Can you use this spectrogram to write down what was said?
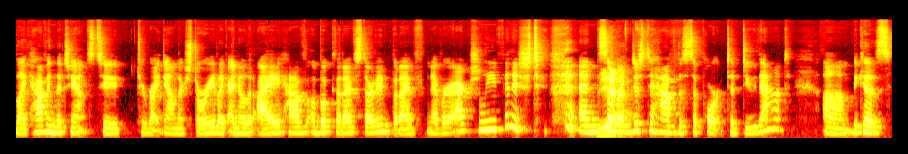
like having the chance to to write down their story. Like I know that I have a book that I've started, but I've never actually finished. and so yeah. like just to have the support to do that, um, because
